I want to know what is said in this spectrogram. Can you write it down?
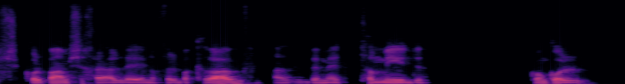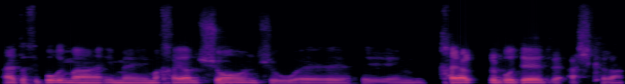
שכל פעם שחייל נופל בקרב, אז באמת תמיד, קודם כל, היה את הסיפור עם, ה, עם, עם החייל שון, שהוא אה, אה, חייל בודד ואשכרה,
